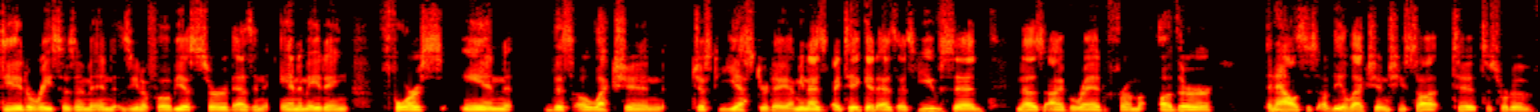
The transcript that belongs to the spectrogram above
did racism and xenophobia serve as an animating force in this election just yesterday? I mean, as I take it as as you've said, and as I've read from other analysis of the election, she sought to to sort of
